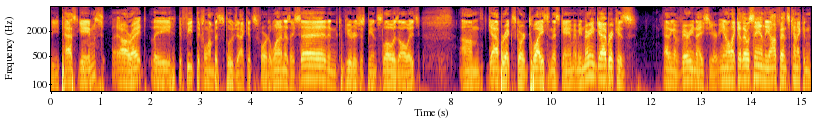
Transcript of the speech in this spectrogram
The past games, all right, they defeat the Columbus Blue Jackets four to one, as I said, and computers just being slow as always. Um, Gaborik scored twice in this game. I mean, Marian Gaborik is having a very nice year. You know, like as I was saying, the offense kind of can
